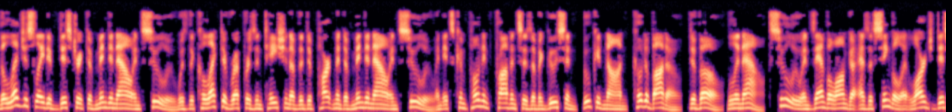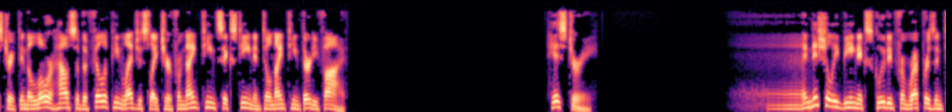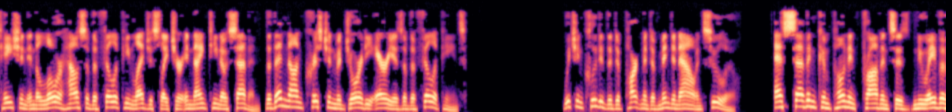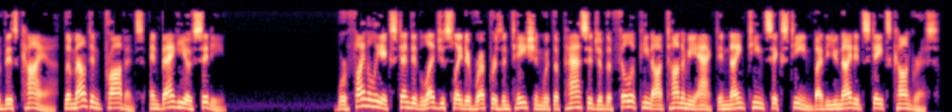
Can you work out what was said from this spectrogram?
The Legislative District of Mindanao and Sulu was the collective representation of the Department of Mindanao and Sulu and its component provinces of Agusan, Bukidnon, Cotabato, Davao, Lanao, Sulu and Zamboanga as a single at-large district in the lower house of the Philippine legislature from 1916 until 1935. History Initially being excluded from representation in the lower house of the Philippine legislature in 1907, the then non-Christian majority areas of the Philippines, which included the Department of Mindanao and Sulu. S seven component provinces, Nueva Vizcaya, the Mountain Province, and Baguio City, were finally extended legislative representation with the passage of the Philippine Autonomy Act in 1916 by the United States Congress.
